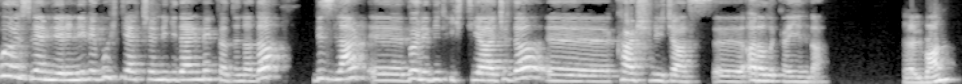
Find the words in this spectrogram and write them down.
Bu özlemlerini ve bu ihtiyaçlarını gidermek adına da bizler e, böyle bir ihtiyacı da e, karşılayacağız e, Aralık ayında. Elvan?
